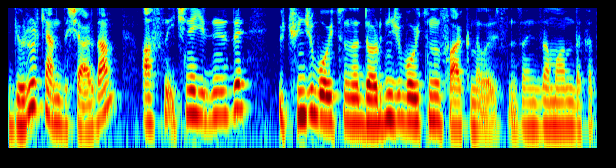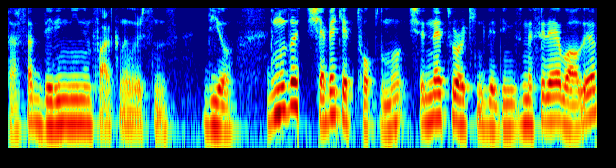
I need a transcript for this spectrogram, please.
görürken dışarıdan aslında içine girdiğinizde üçüncü boyutunu, dördüncü boyutunun farkına varırsınız. Hani zamanını da katarsak derinliğinin farkına varırsınız diyor. Bunu da şebeke toplumu, işte networking dediğimiz meseleye bağlıyor.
